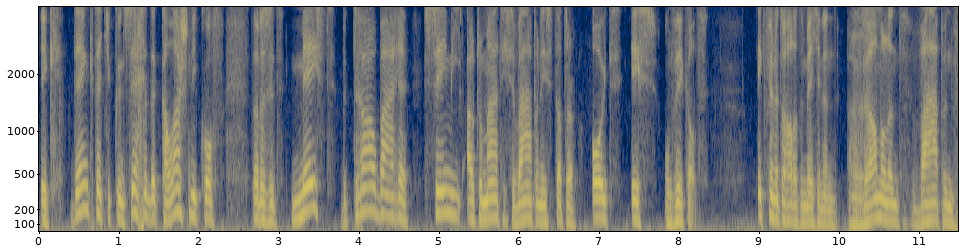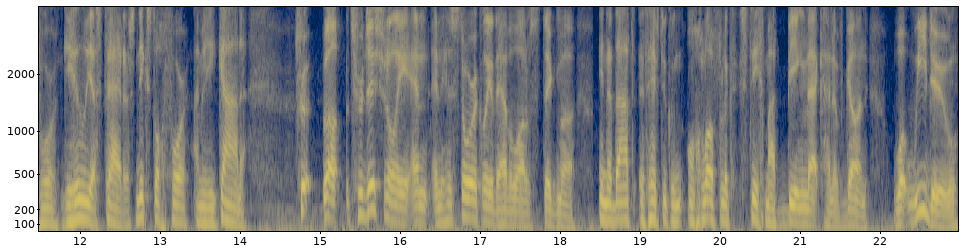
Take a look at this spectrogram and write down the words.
Ik denk dat je kunt zeggen, de Kalashnikov... dat is het meest betrouwbare semi-automatische wapen is... dat er ooit is ontwikkeld. Ik vind het toch altijd een beetje een rammelend wapen voor guerrilla-strijders. Niks toch voor Amerikanen. Tra well, traditionally and, and historically they have a lot of stigma. Inderdaad, het heeft natuurlijk een ongelooflijk stigma. Being that kind of gun. What we do,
